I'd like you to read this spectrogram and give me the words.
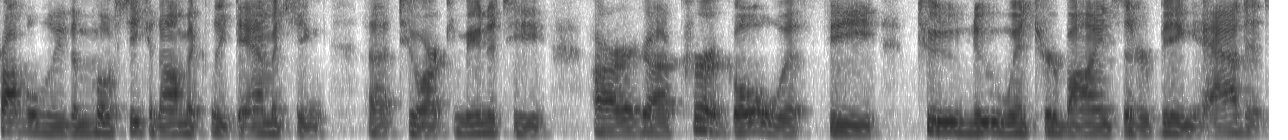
probably the most economically damaging uh, to our community. Our uh, current goal with the two new wind turbines that are being added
